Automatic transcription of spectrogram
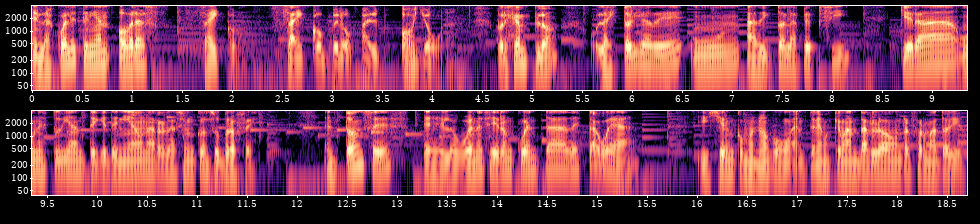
en las cuales tenían obras psycho. Psycho, pero pa'l hoyo, weón. Por ejemplo, la historia de un adicto a la Pepsi, que era un estudiante que tenía una relación con su profe. Entonces, eh, los buenos se dieron cuenta de esta wea y dijeron como no, pues bueno, tenemos que mandarlo a un reformatorio.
